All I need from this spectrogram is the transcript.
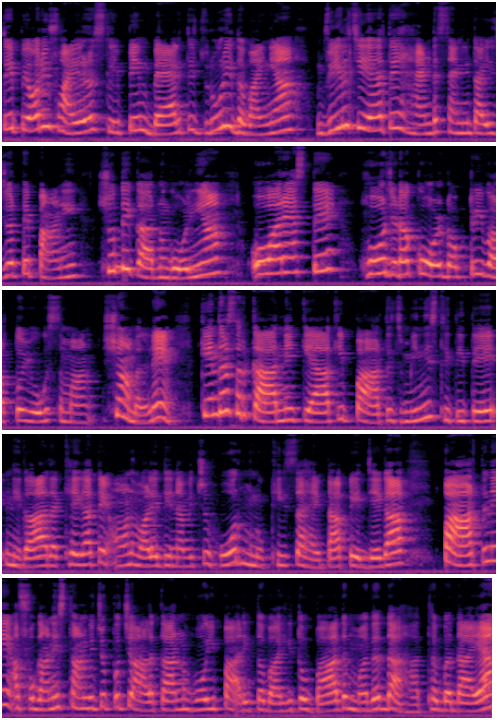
ਤੇ ਪਿਉਰੀਫਾਇਰ ਸਲੀਪਿੰਗ ਬੈਗ ਤੇ ਜ਼ਰੂਰੀ ਦਵਾਈਆਂ ਵੀਲ ਚੇਅਰ ਤੇ ਹੈਂਡ ਸੈਨੀਟਾਈਜ਼ਰ ਤੇ ਪਾਣੀ ਸ਼ੁੱਧੀਕਰਨ ਗੋਲੀਆਂ ORS ਤੇ ਹੋਰ ਜਿਹੜਾ ਕੋਲ ਡਾਕਟਰੀ ਵਰਤੋਂਯੋਗ ਸਮਾਨ ਸ਼ਾਮਲ ਨੇ। ਕੇਂਦਰ ਸਰਕਾਰ ਨੇ ਕਿਹਾ ਕਿ ਭਾਰਤ ਜ਼ਮੀਨੀ ਸਥਿਤੀ ਤੇ ਨਿਗਾਹ ਰੱਖੇਗਾ ਤੇ ਆਉਣ ਵਾਲੇ ਦਿਨਾਂ ਵਿੱਚ ਹੋਰ ਮਨੁੱਖੀ ਸਹਾਇਤਾ ਭੇਜੇਗਾ। ਭਾਰਤ ਨੇ ਅਫਗਾਨਿਸਤਾਨ ਵਿੱਚ ਭੂਚਾਲ ਕਾਰਨ ਹੋਈ ਭਾਰੀ ਤਬਾਹੀ ਤੋਂ ਬਾਅਦ ਮਦਦ ਦਾ ਹੱਥ ਵਧਾਇਆ।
